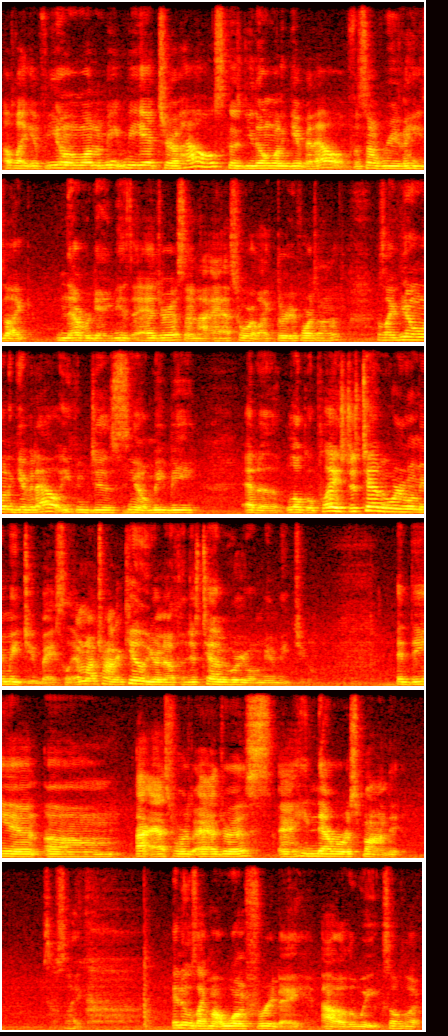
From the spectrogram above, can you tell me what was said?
I was like, if you don't want to meet me at your house because you don't want to give it out, for some reason he's like, never gave me his address, and I asked for it like three or four times. I was like, if you don't want to give it out, you can just, you know, meet me at a local place, just tell me where you want me to meet you, basically. I'm not trying to kill you or nothing. Just tell me where you want me to meet you. And then um, I asked for his address, and he never responded. So I was like, and it was like my one free day out of the week. So I was like,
